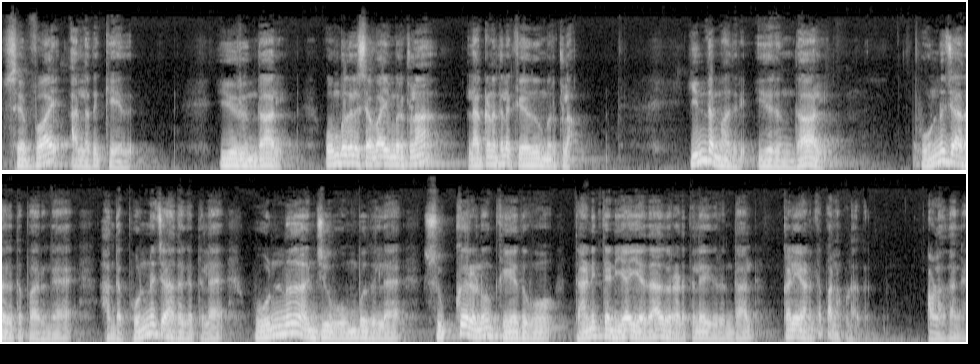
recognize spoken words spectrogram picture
செவ்வாய் அல்லது கேது இருந்தால் ஒன்பதில் செவ்வாயும் இருக்கலாம் லக்கணத்தில் கேதுவும் இருக்கலாம். இந்த மாதிரி இருந்தால் பொண்ணு ஜாதகத்தை பாருங்கள் அந்த பொண்ணு ஜாதகத்தில் ஒன்று அஞ்சு ஒம்பதில் சுக்கரனும் கேதுவும் தனித்தனியாக ஏதாவது ஒரு இடத்துல இருந்தால் கல்யாணத்தை பண்ணக்கூடாது. அவ்வளோதாங்க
